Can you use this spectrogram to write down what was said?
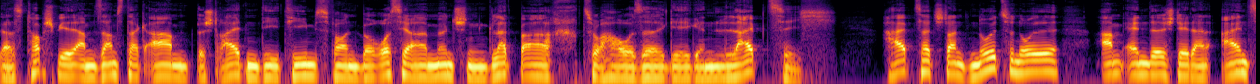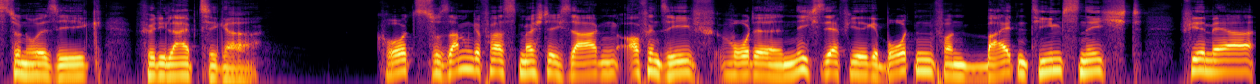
Das Topspiel am Samstagabend bestreiten die Teams von Borussia Mönchengladbach zu Hause gegen Leipzig. Halbzeitstand 0 zu 0, am Ende steht ein 1 zu 0 Sieg für die Leipziger. Kurz zusammengefasst möchte ich sagen, offensiv wurde nicht sehr viel geboten, von beiden Teams nicht. Vielmehr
